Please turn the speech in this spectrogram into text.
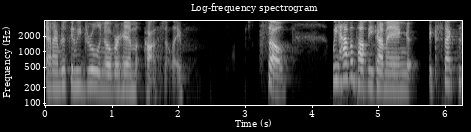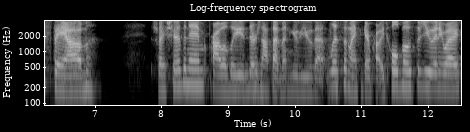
And I'm just going to be drooling over him constantly. So we have a puppy coming. expect the spam. Should I share the name? Probably. There's not that many of you that listen. I think I probably told most of you anyway.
